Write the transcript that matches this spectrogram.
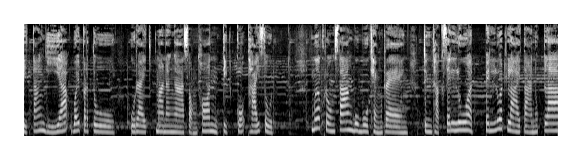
ติดตั้งหยียะไว้ประตู อุไรมานางาสองท่อน ติดโก๊ะท้ายสุด เมื่อโครงสร้างบูบูแข็งแรง จึงถักเส้นลวดเป็นลวดลายตานกเปล้า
